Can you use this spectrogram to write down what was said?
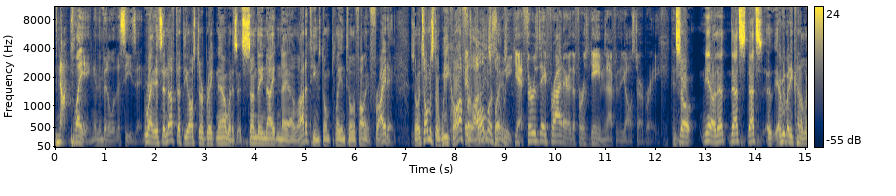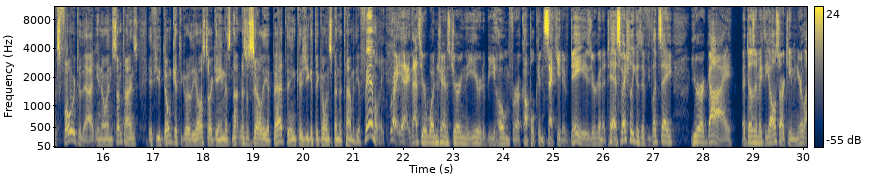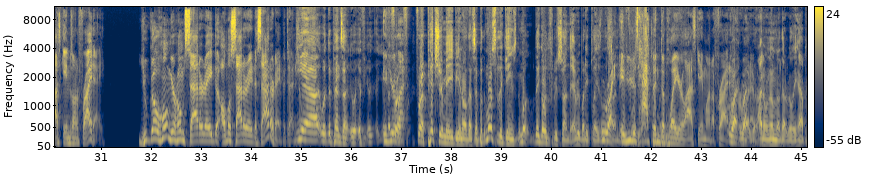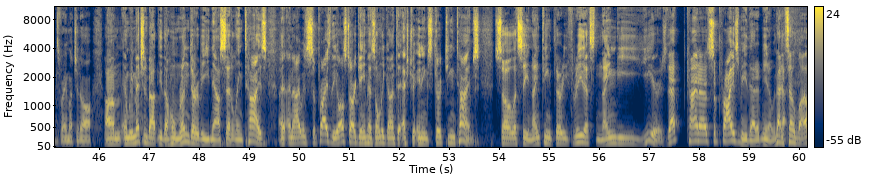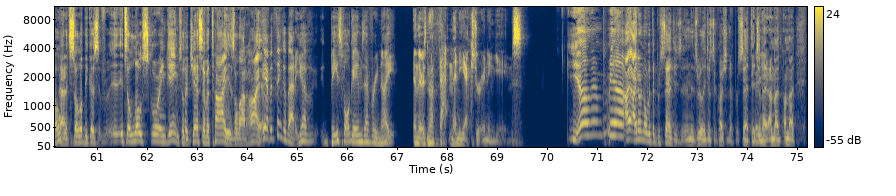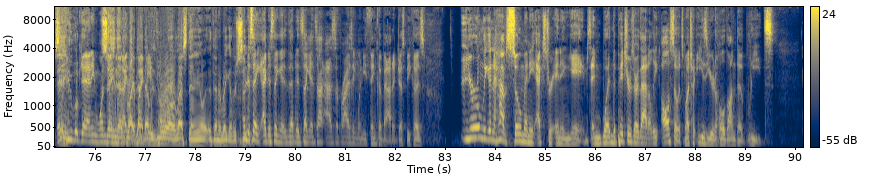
not playing in the middle of the season. Right. It's enough that the All Star break now. What is it? Sunday night, and uh, a lot of teams don't play until the following Friday. So it's almost a week off for It's a lot of these players. Almost a week. Yeah, Thursday, Friday are the first games after the All Star break. So you know that that's that's uh, everybody kind of looks forward to that, you know. And sometimes if you don't get to go to the All Star game, it's not necessarily a bad thing because you get to go and spend the time with your family. Right, yeah, that's your one chance during the year to be home for a couple consecutive days. You're going to especially because if let's say you're a guy that doesn't make the All Star team and your last game's on Friday, you go home. You're home Saturday to almost Saturday to Saturday potentially. Yeah, well, it depends on if, if you're for, like- a, for a pitcher maybe and all that stuff. But most of the games they go through Sunday. Everybody plays on the right. Sunday If you just happen to play your last game on a Friday, Right, right. whatever. I don't know that really happens very much at all. Um, and we mentioned about the, the home run derby now settling ties, and, and I was surprised the All Star game has only gone to extra innings 13 times. So let's see, 1933, that's 90 years. That kind of surprised me that it, you know That it's so low? That it's so low because it's a low scoring game, so the chance of a tie is a lot higher. Yeah, but think about it. You have baseball games every night, and there's not that many extra inning games. yeah, yeah. I, I don't know what the percentage is, I and it's really just a question of percentage. And I, I'm not, I'm not saying if you look at any one saying that night, right. That, that was more or less than you know than a regular I'm season. just saying. I just think that it's like it's not as surprising when you think about it, just because you're only going to have so many extra inning games, and when the pitchers are that elite, also it's much easier to hold on to leads.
